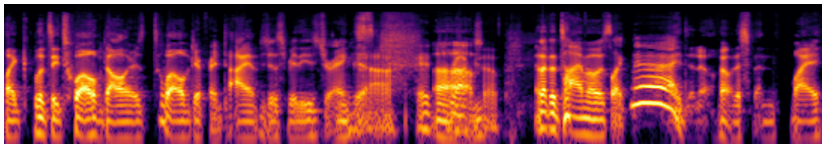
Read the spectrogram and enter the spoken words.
like let's say twelve dollars twelve different times just for these drinks. yeah, it Um, racks up. And at the time, I was like, nah, I don't know if I want to spend my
